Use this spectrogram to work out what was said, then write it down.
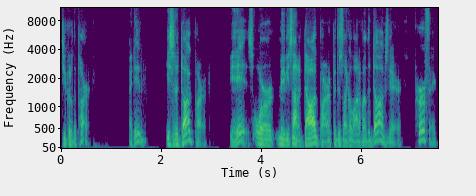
do you go to the park? I do. Is it a dog park? It is. Or maybe it's not a dog park, but there's like a lot of other dogs there. Perfect.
